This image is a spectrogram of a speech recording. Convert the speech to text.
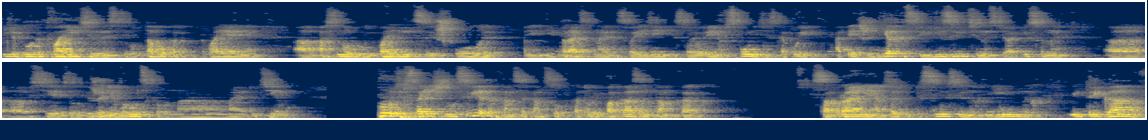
или благотворительности, вот того, как дворяне а, основывают больницы и школы, и, и тратят на это свои деньги, свое время. Вспомните, с какой, опять же, едкостью и язвительностью описаны Э, э, все телодвижения Врунского на, на эту тему. Против столичного света, в конце концов, который показан там как собрание абсолютно бессмысленных, неумных интриганов,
